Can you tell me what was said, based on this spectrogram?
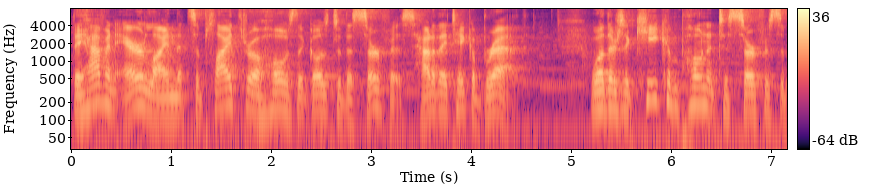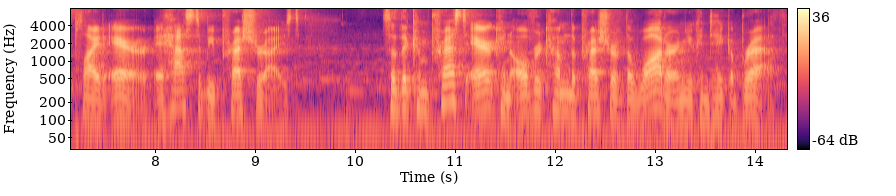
They have an air line that's supplied through a hose that goes to the surface. How do they take a breath? Well, there's a key component to surface supplied air. It has to be pressurized. So the compressed air can overcome the pressure of the water and you can take a breath.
